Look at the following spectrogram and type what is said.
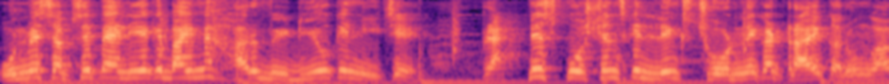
उनमें सबसे पहली है कि भाई मैं हर वीडियो के नीचे प्रैक्टिस क्वेश्चंस के लिंक्स छोड़ने का ट्राई करूँगा।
